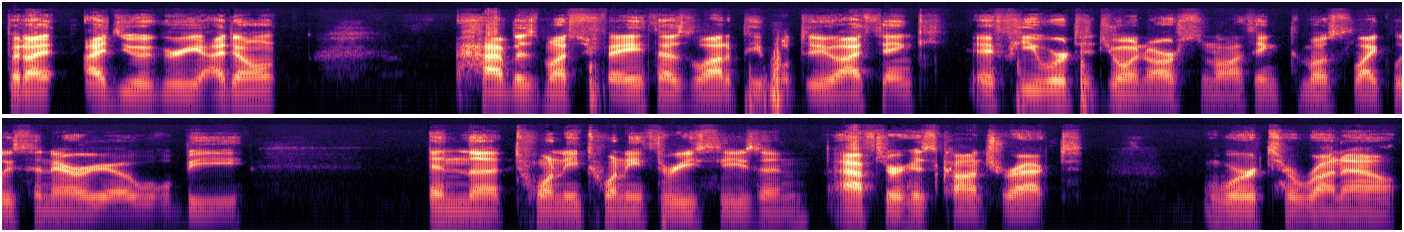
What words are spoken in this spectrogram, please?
But I, I do agree. I don't have as much faith as a lot of people do. I think if he were to join Arsenal, I think the most likely scenario will be in the 2023 season after his contract were to run out.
